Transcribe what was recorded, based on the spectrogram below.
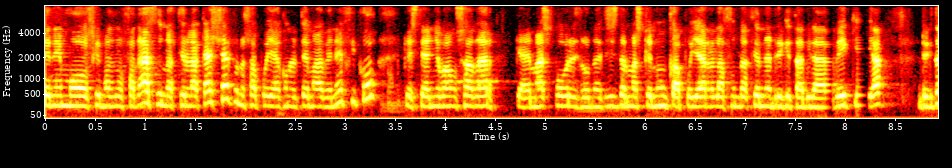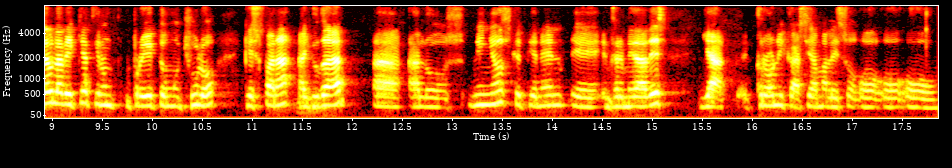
tenemos que más falta? Fundación La Caixa, que nos apoya con el tema benéfico, que este año vamos a dar, que además pobres lo necesitan más que nunca, apoyar a la Fundación Enriqueta Vilavecchia. Enriqueta Vilavecchia tiene un proyecto muy chulo que es para ayudar a, a los niños que tienen eh, enfermedades ya crónicas, llámales, o, o, o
